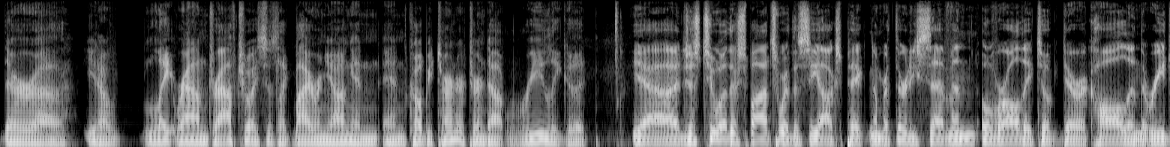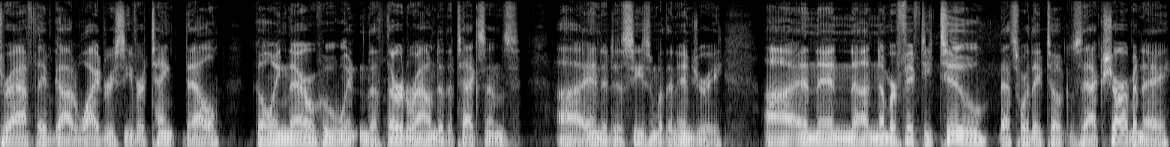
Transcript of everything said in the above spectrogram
their, uh, you know, late round draft choices like Byron Young and, and Kobie Turner turned out really good. Yeah, uh, just two other spots where the Seahawks picked number 37 overall. They took Derick Hall in the redraft. They've got wide receiver Tank Dell going there, who went in the third round to the Texans, uh, ended his season with an injury. Uh, and then uh, number 52, that's where they took Zach Charbonnet.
